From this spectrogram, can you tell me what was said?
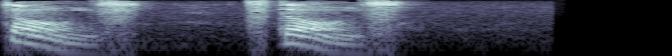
stones, stones.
